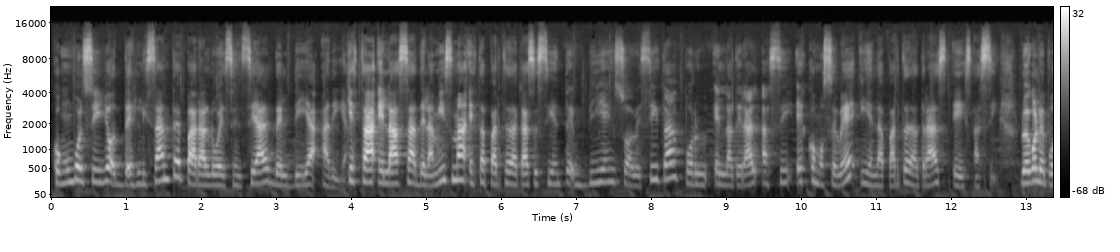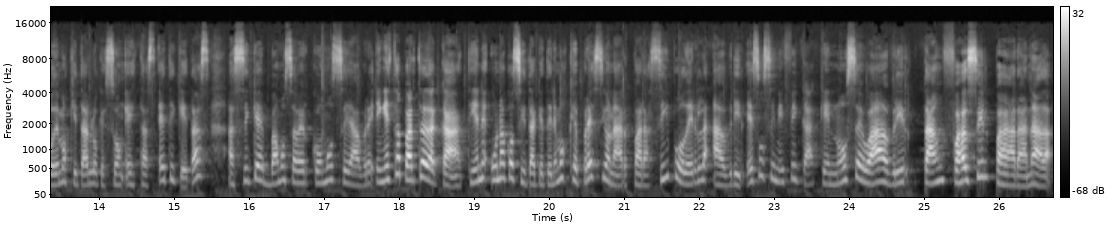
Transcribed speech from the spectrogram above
con un bolsillo deslizante para lo esencial del día a día. Aquí está el asa de la misma. Esta parte de acá se siente bien suavecita. Por el lateral así es como se ve y en la parte de atrás es así. Luego le podemos quitar lo que son estas etiquetas. Así que vamos a ver cómo se abre. En esta parte de acá tiene una cosita que tenemos que presionar para así poderla abrir. Eso significa que no se va a abrir tan fácil para nada.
